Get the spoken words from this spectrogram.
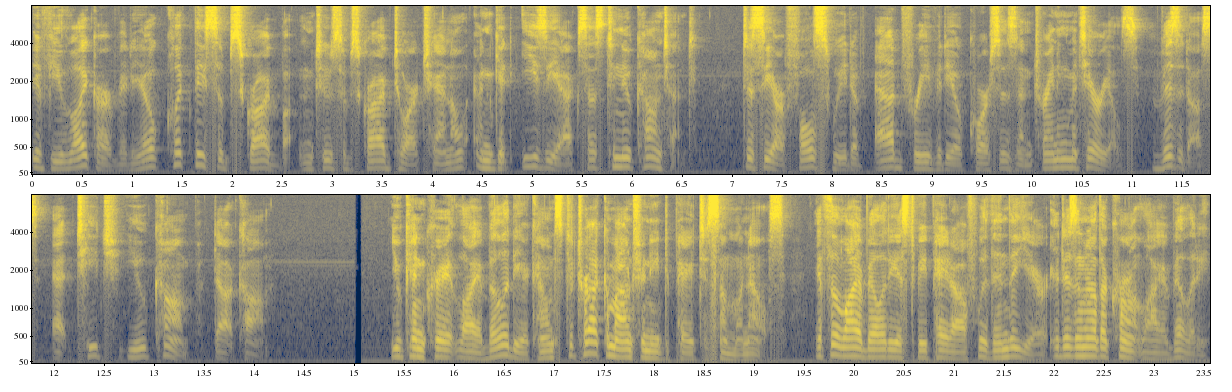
If you like our video, click the subscribe button to subscribe to our channel and get easy access to new content. To see our full suite of ad-free video courses and training materials, visit us at teachucomp.com. You can create liability accounts to track amounts you need to pay to someone else. If the liability is to be paid off within the year, it is another current liability.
